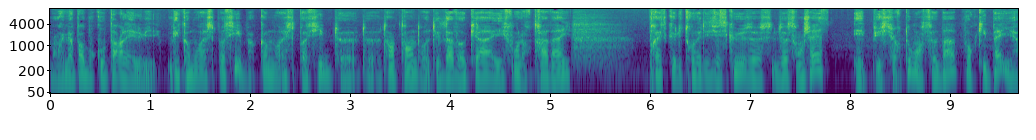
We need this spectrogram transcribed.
Bon, il n'a pas beaucoup parlé, lui. Mais comment est-ce possible? Comment est-ce possible d'entendre des avocats, et ils font leur travail, presque lui trouver des excuses de son geste, et puis surtout, on se bat pour qu'il paye.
